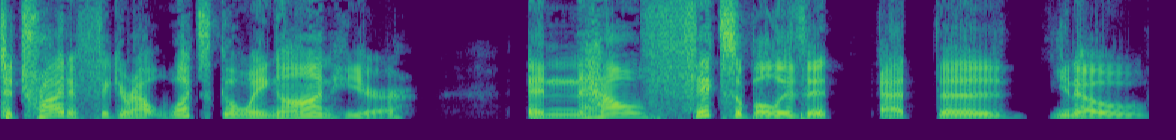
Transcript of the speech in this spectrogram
to try to figure out what's going on here and how fixable is it at the, you know,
